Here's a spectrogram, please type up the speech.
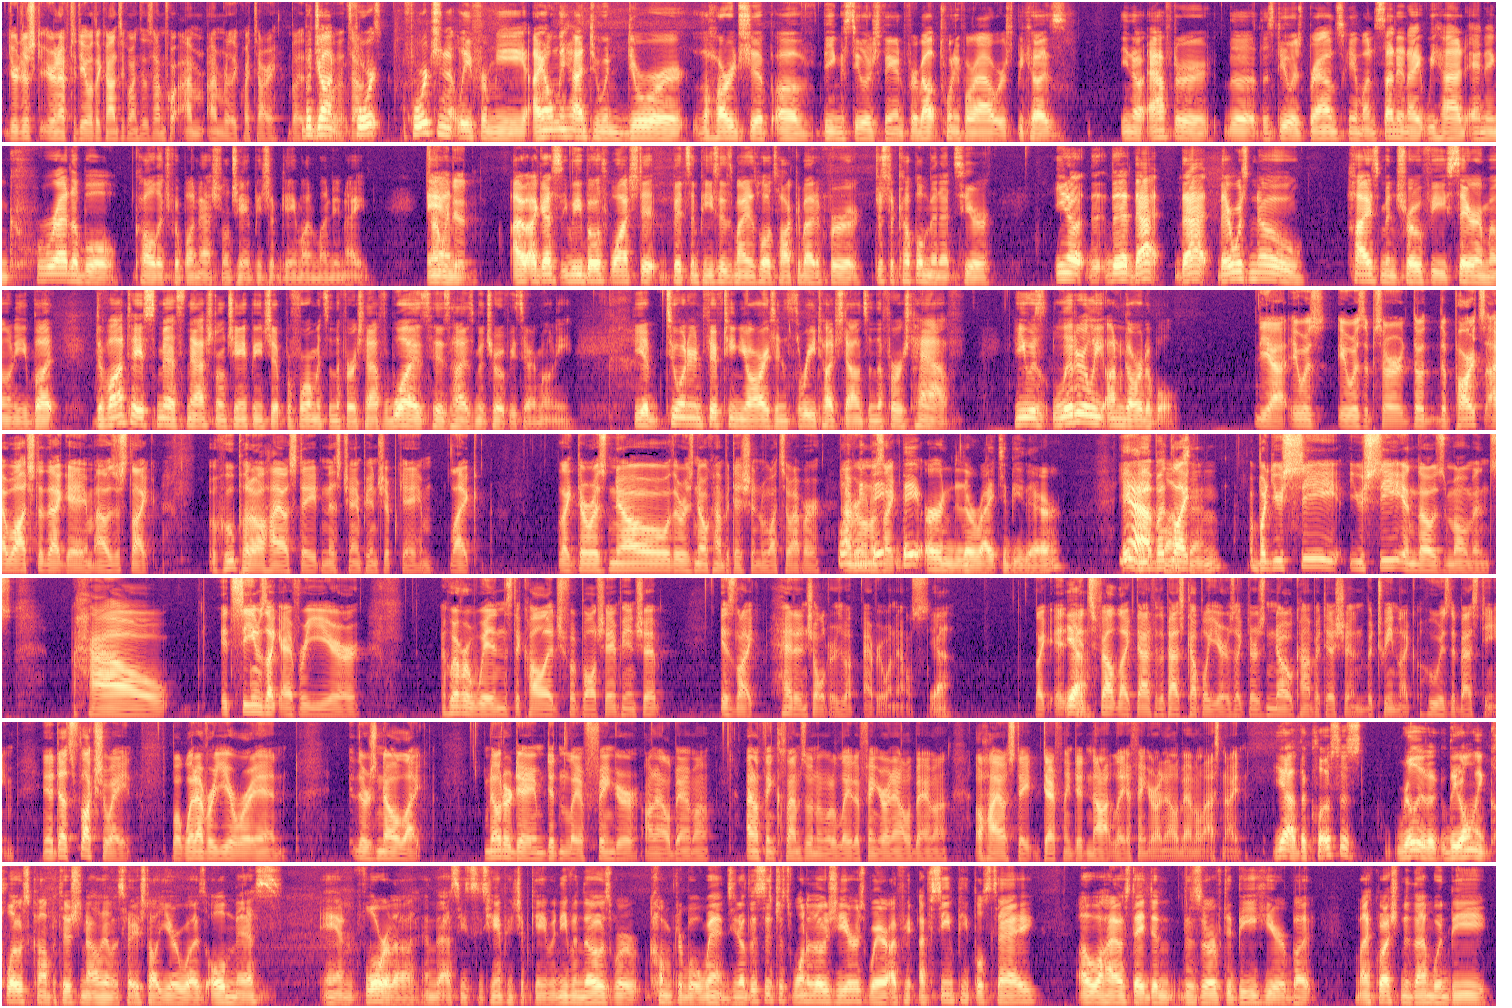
you're just you're gonna have to deal with the consequences. I'm I'm I'm really quite sorry, but but John, you know, for, fortunately for me, I only had to endure the hardship of being a Steelers fan for about 24 hours because you know, after the the Steelers Browns game on Sunday night, we had an incredible college football national championship game on Monday night. And oh, we did. I, I, guess we both watched it bits and pieces. Might as well talk about it for just a couple minutes here. You know, that that that there was no Heisman Trophy ceremony, but DeVonta Smith's national championship performance in the first half was his Heisman Trophy ceremony. He had 215 yards and three touchdowns in the first half he was literally unguardable. Yeah, it was it was absurd. The the parts I watched of that game, I was just like, who put Ohio State in this championship game? Like like there was no there was no competition whatsoever. Well, Everyone I mean, they, was like they earned the right to be there. They yeah, but like but you see you see in those moments how it seems like every year whoever wins the college football championship is like head and shoulders above everyone else. Yeah. Like it, yeah. it's felt like that for the past couple years. Like there's no competition between like who is the best team, and it does fluctuate. But whatever year we're in, there's no like Notre Dame didn't lay a finger on Alabama. I don't think Clemson would have laid a finger on Alabama. Ohio State definitely did not lay a finger on Alabama last night. Yeah, the closest, really, the, the only close competition Alabama's faced all year was Ole Miss and Florida in the SEC championship game, and even those were comfortable wins. You know, this is just one of those years where I've I've seen people say, "Oh, Ohio State didn't deserve to be here," but my question to them would be,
